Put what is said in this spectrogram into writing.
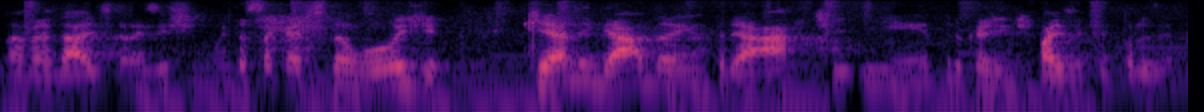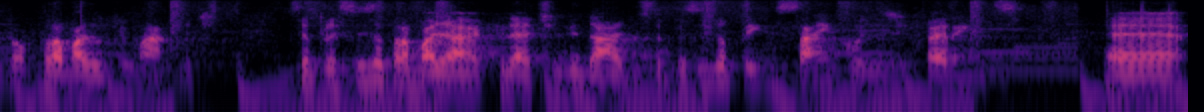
na verdade. Então, existe muito essa questão hoje que é ligada entre a arte e entre o que a gente faz aqui, por exemplo, que é o trabalho de marketing. Você precisa trabalhar a criatividade, você precisa pensar em coisas diferentes. É,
